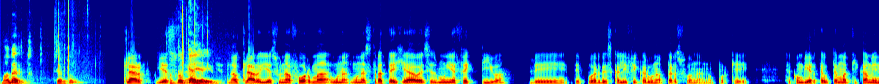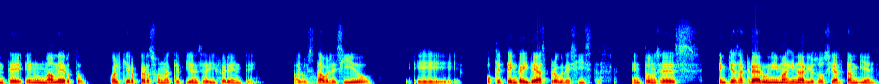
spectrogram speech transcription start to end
mamerto, ¿cierto? Claro, y es, que hay no, claro, y es una forma, una, una estrategia a veces muy efectiva de, de, poder descalificar una persona, ¿no? Porque se convierte automáticamente en un mamerto cualquier persona que piense diferente a lo establecido, eh, o que tenga ideas progresistas. Entonces empieza a crear un imaginario social también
